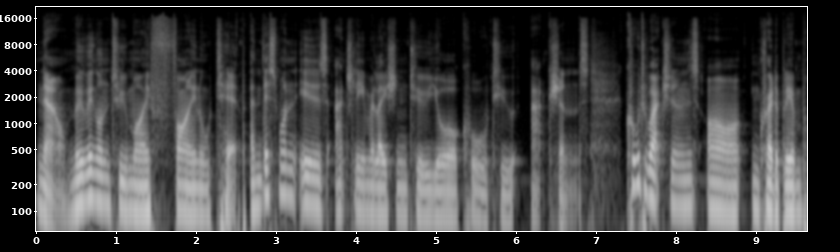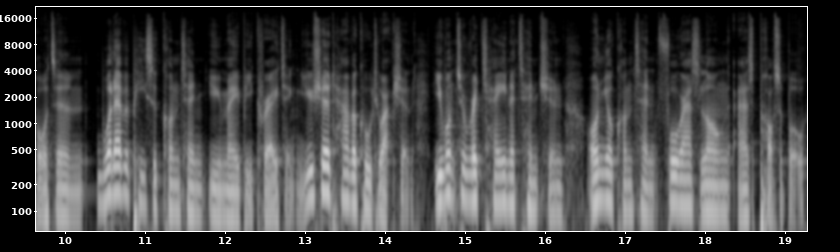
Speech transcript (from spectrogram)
Now, moving on to my final tip, and this one is actually in relation to your call to actions. Call to actions are incredibly important. Whatever piece of content you may be creating, you should have a call to action. You want to retain attention on your content for as long as possible.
